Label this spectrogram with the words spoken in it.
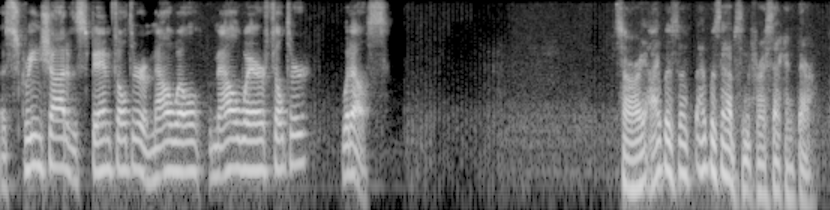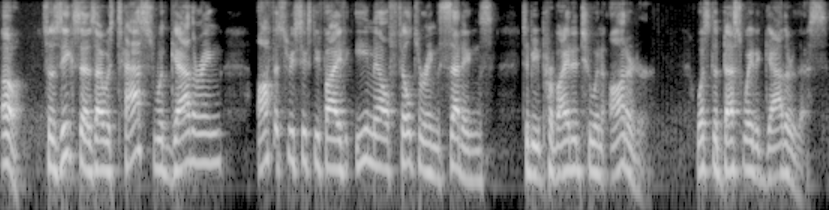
A screenshot of the spam filter, or malware malware filter? What else? Sorry, I was uh, I was absent for a second there. Oh, so Zeke says I was tasked with gathering Office 365 email filtering settings to be provided to an auditor. What's the best way to gather this?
